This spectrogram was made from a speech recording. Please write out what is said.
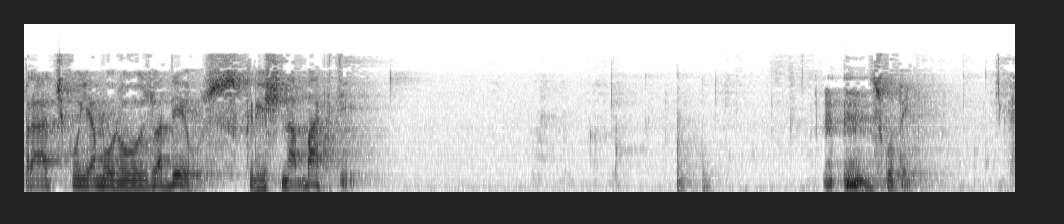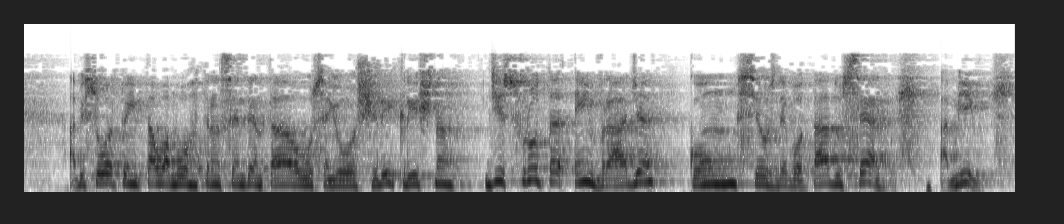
prático e amoroso a Deus, Krishna Bhakti. Desculpem. Absorto em tal amor transcendental, o Senhor Shri Krishna desfruta em Vraja com seus devotados servos, amigos,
